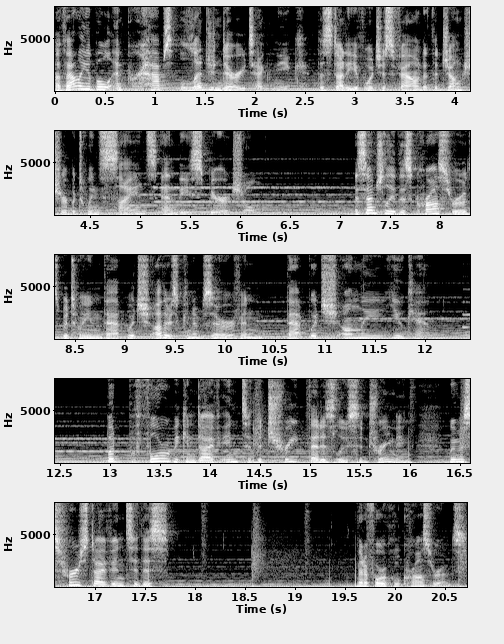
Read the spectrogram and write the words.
A valuable and perhaps legendary technique, the study of which is found at the juncture between science and the spiritual. Essentially, this crossroads between that which others can observe and that which only you can. But before we can dive into the treat that is lucid dreaming, we must first dive into this metaphorical crossroads.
